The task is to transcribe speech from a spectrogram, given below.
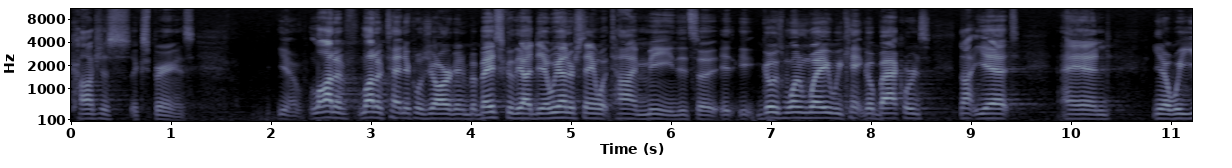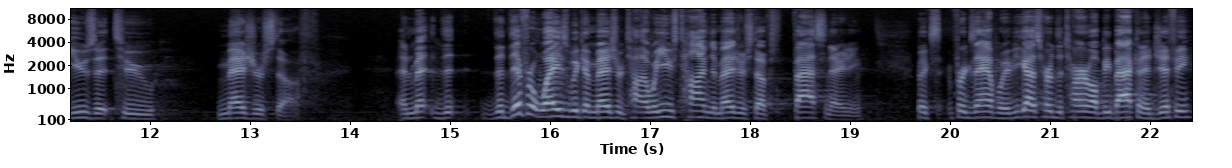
conscious experience. You know, a lot of, lot of technical jargon, but basically the idea, we understand what time means. It's a, it, it goes one way, we can't go backwards, not yet, and, you know, we use it to measure stuff. And me, the, the different ways we can measure time, we use time to measure stuff, is fascinating. For, ex, for example, have you guys heard the term, I'll be back in a jiffy?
